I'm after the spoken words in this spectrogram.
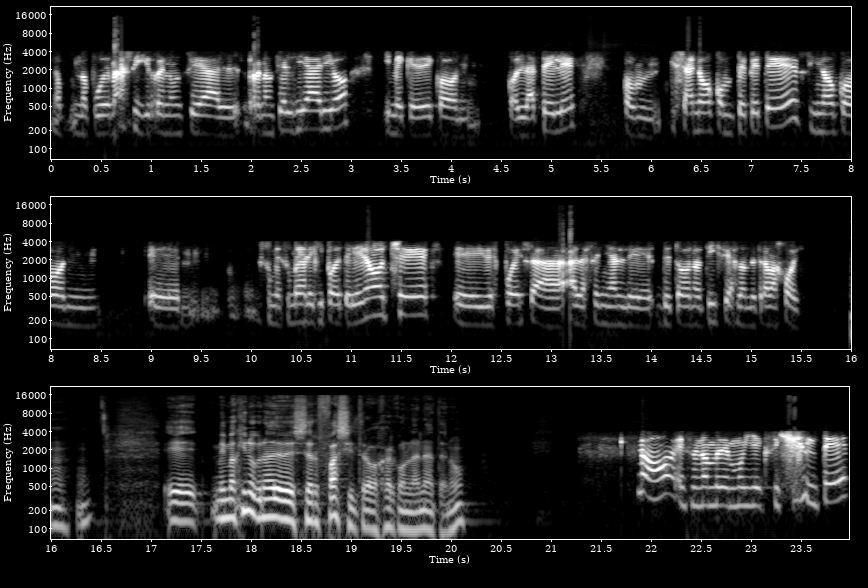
no, no pude más y renuncié al, renuncié al diario y me quedé con, con la tele, con, ya no con PPT, sino con eh, me sumé al equipo de Telenoche eh, y después a, la señal de, Todo Noticias donde trabajo hoy. Eh, me imagino que no debe ser fácil trabajar con la nata, ¿no? No, es un hombre muy exigente,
